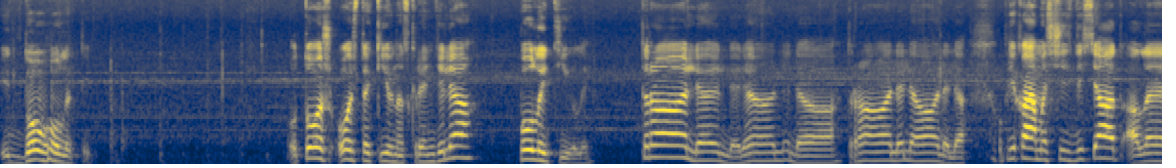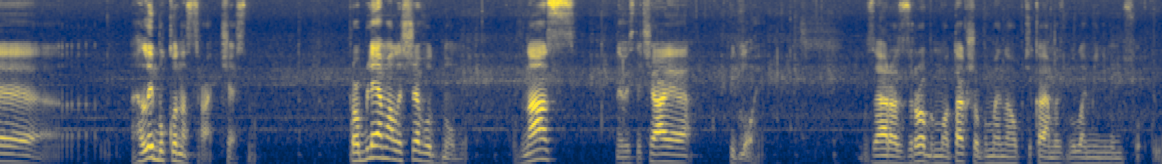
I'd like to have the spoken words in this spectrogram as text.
і довго летить. Отож, ось такі в нас кренділя полетіли. Тра-ля-ля-ля-ля-ля, тра-ля-ля-ля-ля. Обтікаємось 60, але глибоко насрать, чесно. Проблема лише в одному. В нас не вистачає підлоги. Зараз зробимо так, щоб у мене обтікаємость була мінімум соткою.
